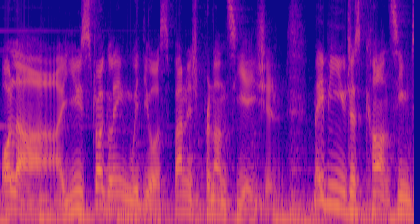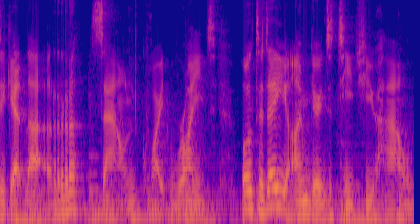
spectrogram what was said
Hola! Are you struggling with your Spanish pronunciation? Maybe you just can't seem to get that r sound quite right. Well, today I'm going to teach you how.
